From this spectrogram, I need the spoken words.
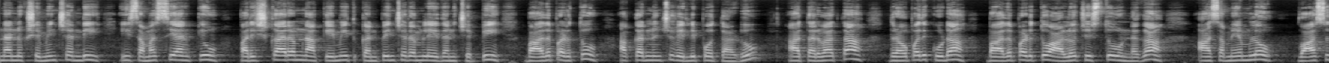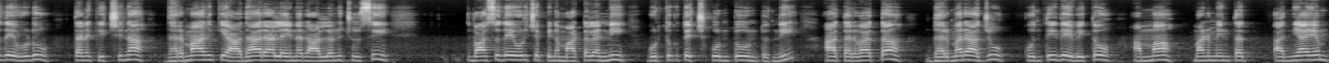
నన్ను క్షమించండి. ఈ సమస్యకు పరిష్కారం నాకేమీ కనిపించడం లేదని చెప్పి బాధపడుతూ అక్కడి నుంచి వెళ్ళిపోతాడు. ఆ తర్వాత ద్రౌపది కూడా బాధపడుతూ ఆలోచిస్తూ ఉండగా ఆ సమయంలో వాసుదేవుడు తనకిచ్చిన ధర్మానికి ఆధారాలైన రాళ్ళను చూసి వాసుదేవుడు చెప్పిన మాటలన్నీ గుర్తుకు తెచ్చుకుంటూ ఉంటుంది. ఆ తర్వాత ధర్మరాజు కుంతీదేవితో అమ్మ మనం ఇంత అన్యాయం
